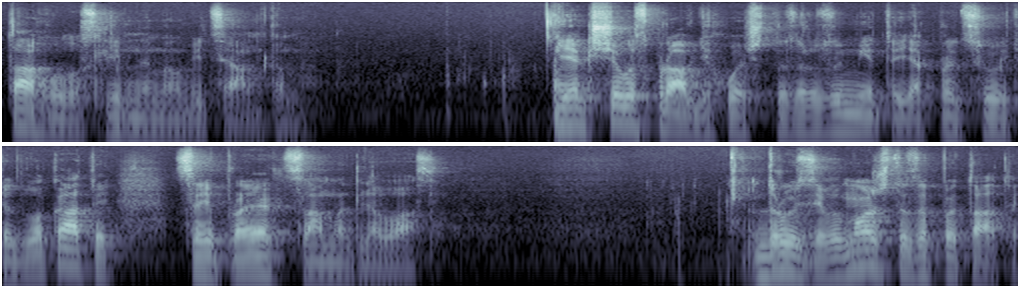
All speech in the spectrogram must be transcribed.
та голослівними обіцянками. Якщо ви справді хочете зрозуміти, як працюють адвокати, цей проект саме для вас. Друзі, ви можете запитати,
